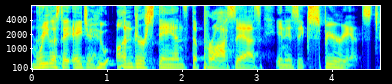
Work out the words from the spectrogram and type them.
real estate agent who understands the process and is experienced.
